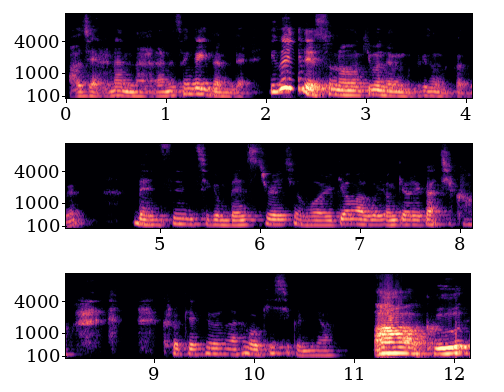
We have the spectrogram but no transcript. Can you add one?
하지 않았나라는 생각이 드는데 이거에 대해서는 김 원장님 어떻게 생각하세요? 맨슨 지금 menstruation 월경하고 연결해가지고 그렇게 표현을 하고 계시군요. 아, 그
